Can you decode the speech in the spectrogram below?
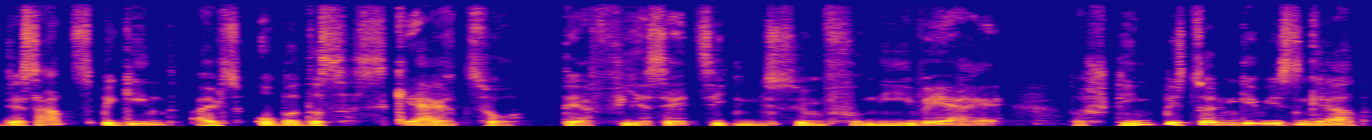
Der Satz beginnt, als ob er das Scherzo der viersätzigen Symphonie wäre. Das stimmt bis zu einem gewissen Grad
